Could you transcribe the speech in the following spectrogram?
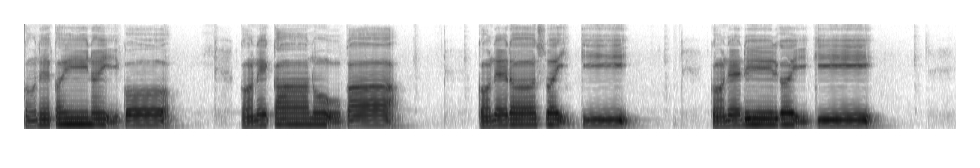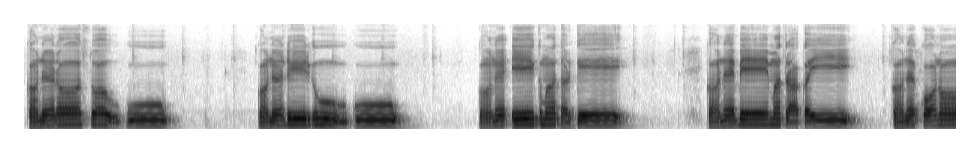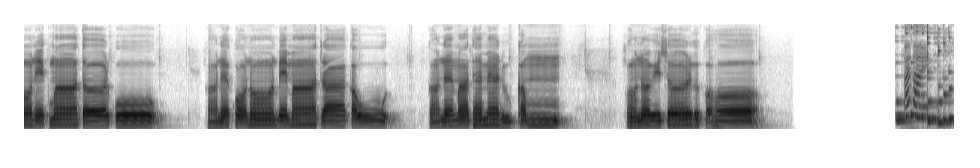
કને કઈ નહીં ક કને કાનો કા કને રસ્વઈ કી કને દીર્ઘઈ કી કને રસ્વ કુ કને દીર્ઘ કુ काने एक तड़के काने बे त्राकई काने कोनो एक को? कने कोनो बे मात्रा कौ कने माथे में डुकम कौन विसर्ग कहो? Bye bye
